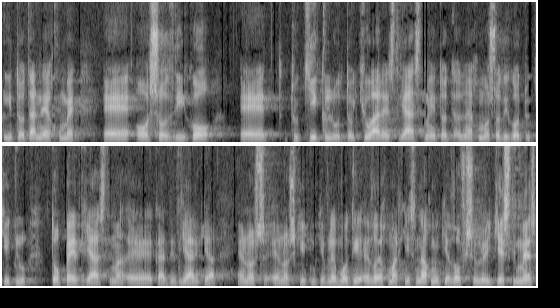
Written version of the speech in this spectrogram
είτε όταν έχουμε ε, ως οδηγό ε, του κύκλου, το QRS διάστημα ή το, έχουμε ως οδηγό του κύκλου το P διάστημα ε, κατά τη διάρκεια ενός, ενός κύκλου. Και βλέπουμε ότι εδώ έχουμε αρχίσει να έχουμε και εδώ φυσιολογικές τιμές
